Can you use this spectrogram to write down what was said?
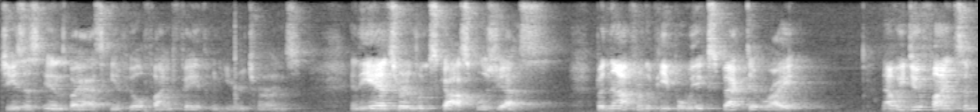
Jesus ends by asking if he'll find faith when he returns. And the answer in Luke's gospel is yes, but not from the people we expect it, right? Now, we do find some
